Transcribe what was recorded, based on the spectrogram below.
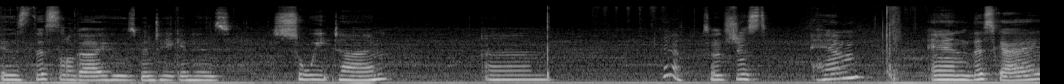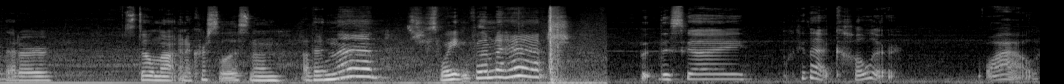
is this little guy who's been taking his sweet time. Um, yeah, so it's just him and this guy that are still not in a chrysalis, and then other than that, just waiting for them to hatch. But this guy, look at that color. Wow,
